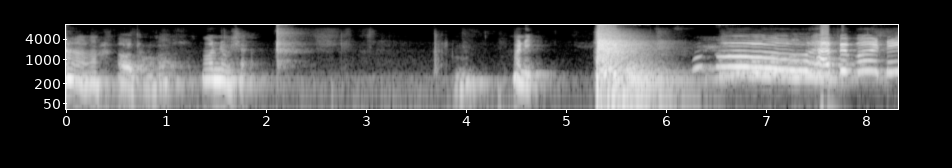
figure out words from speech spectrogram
ಹಾಂ ಹೌದು. ಒಂದು ನಿಮಿಷ. ಮಾಡಿ. ಹ್ಯಾಪಿ ಬರ್ಡೇ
